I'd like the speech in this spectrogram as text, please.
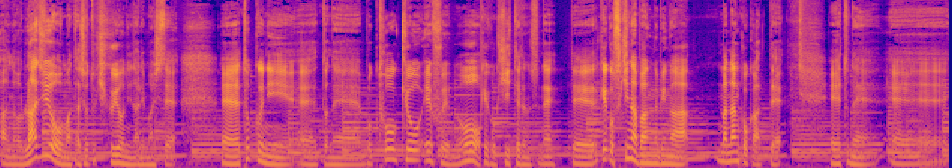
あの、ラジオをまたちょっと聞くようになりまして、えー特に、えーとね、僕、東京 FM を結構聞いてるんですね。で、結構好きな番組が、まあ、何個かあって、えっ、とね、えー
